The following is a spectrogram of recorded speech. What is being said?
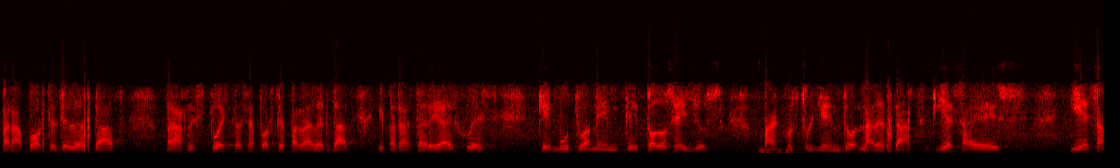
para aportes de verdad, para respuesta a ese aporte para la verdad y para la tarea del juez, que mutuamente todos ellos van construyendo la verdad. Y esa es y esa,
